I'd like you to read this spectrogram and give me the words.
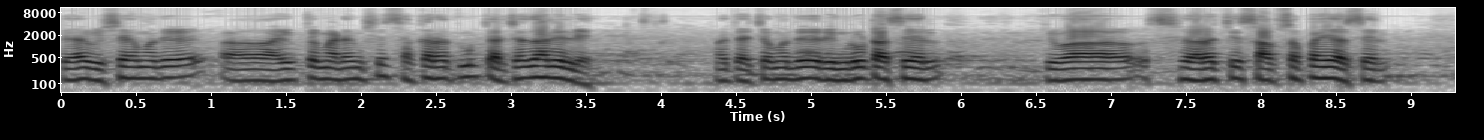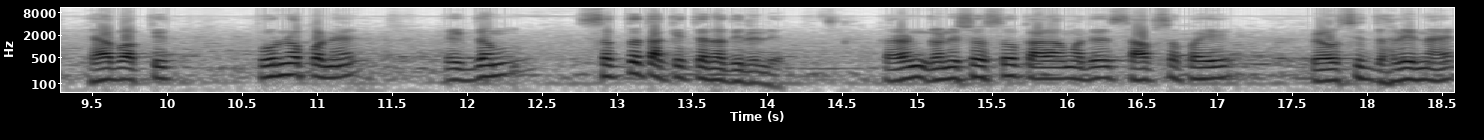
त्या विषयामध्ये आयुक्त मॅडमशी सकारात्मक चर्चा झालेली आहे. मग त्याच्यामध्ये रिंगरूट असेल किंवा शहराची साफसफाई असेल ह्या बाबतीत पूर्णपणे एकदम सक्त ताकीद त्यांना दिलेली आहे. कारण गणेशोत्सव काळामध्ये साफसफाई व्यवस्थित झाली नाही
